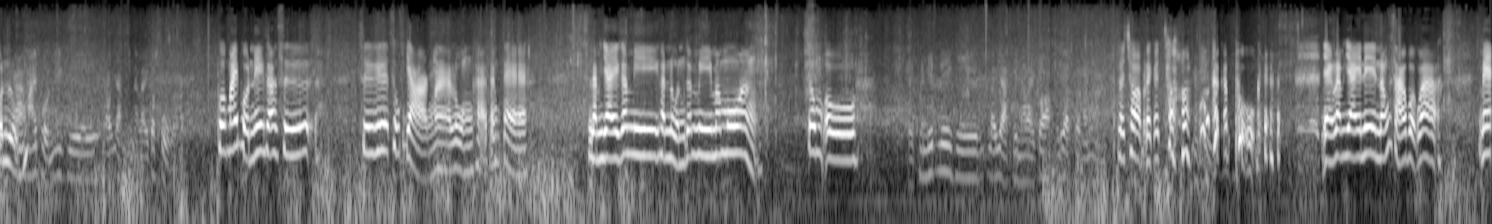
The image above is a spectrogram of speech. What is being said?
ก้นหลุม ไม้ผลนี่คือเราอยากกินอะไรก็ปลูกอะครับพวกไม้ผลนี่ก็ซื้อซื้อทุกอย่างมาลงค่ะ ตั้งแต่ลำไยก็มีขนุนก็มีมะม่วงส้มโอ แต่ชนิดนี่คือเราอยากกินอะไรก็เลือกตัวนั้นมาเราชอบอะไรก็ชอบ แล้วก็ปลูก อย่างลำไยนี่น้องสาวบอกว่า แม่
